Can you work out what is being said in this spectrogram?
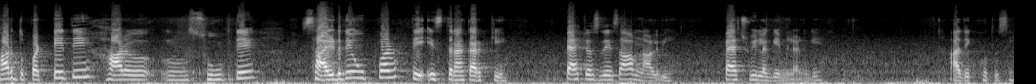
ਹਰ ਦੁਪੱਟੇ ਤੇ, ਹਰ ਸੂਟ ਤੇ ਸਾਈਡ ਦੇ ਉੱਪਰ ਤੇ ਇਸ ਤਰ੍ਹਾਂ ਕਰਕੇ। ਪੈਚਸ ਦੇ ਹਿਸਾਬ ਨਾਲ ਵੀ ਪੈਚ ਵੀ ਲੱਗੇ ਮਿਲਣਗੇ। ਆ ਦੇਖੋ ਤੁਸੀਂ।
